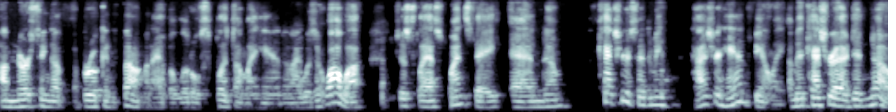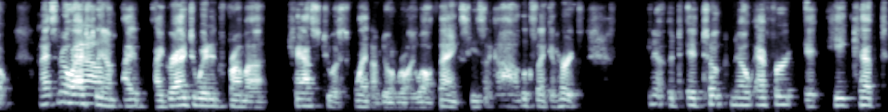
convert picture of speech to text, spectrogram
I'm nursing a, a, broken thumb and I have a little splint on my hand. And I was at Wawa just last Wednesday, and um, cashier said to me, "How's your hand feeling?" I mean, the cashier I didn't know, and I said, "Oh, wow. actually, I'm, I I graduated from a cast to a splint. I'm doing really well. Thanks. He's like, ah, oh, looks like it hurts. You know, it, it took no effort. It, he kept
